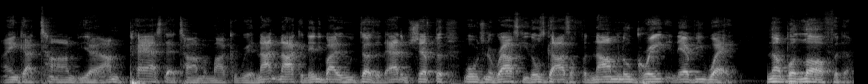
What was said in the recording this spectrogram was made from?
I ain't got time. Yeah, I'm past that time in my career. Not knocking anybody who does it. Adam Schefter, Wojnarowski, those guys are phenomenal, great in every way. None but love for them.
